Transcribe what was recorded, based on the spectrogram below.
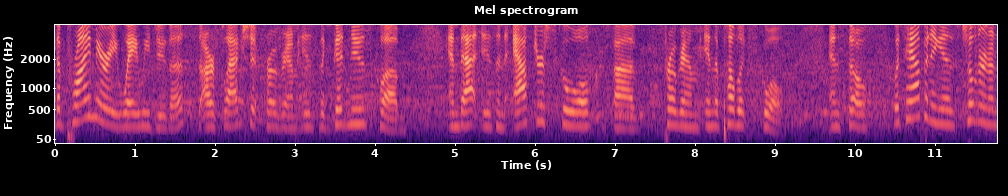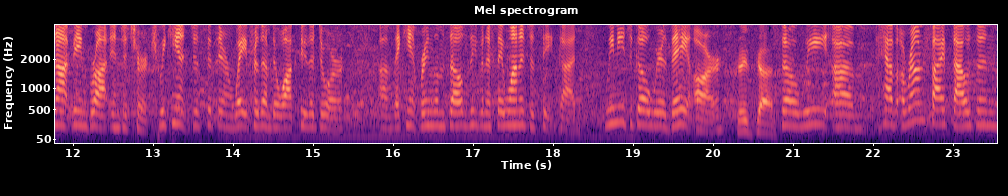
the primary way we do this, our flagship program, is the Good News Club, and that is an after-school uh, program in the public schools. And so what's happening is children are not being brought into church. We can't just sit there and wait for them to walk through the door. Um, they can't bring themselves even if they wanted to seek God. We need to go where they are. Praise God. So we um, have around 5,000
